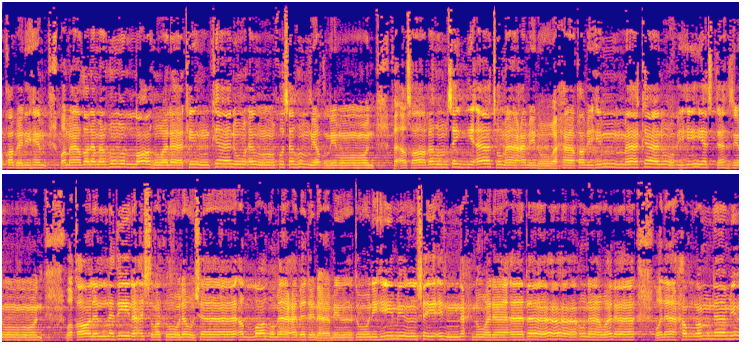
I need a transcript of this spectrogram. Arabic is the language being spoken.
قبلهم. وما ظلمهم الله ولكن كانوا أنفسهم يظلمون. فأصابهم سيئات ما عملوا وحاق بهم ما كانوا به يستهزئون. وقال الذين أشركوا لو شاء الله ما عبدنا من دونه من شيء نحن ولا آباؤنا ولا ولا حرمنا من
